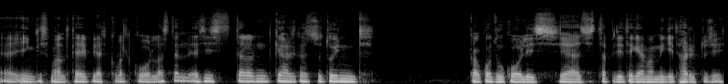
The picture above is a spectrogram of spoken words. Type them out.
Inglismaal käib jätkuvalt kool lastel ja siis tal on kehalise kasvatuse tund ka kodukoolis ja siis ta pidi tegema mingeid harjutusi.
